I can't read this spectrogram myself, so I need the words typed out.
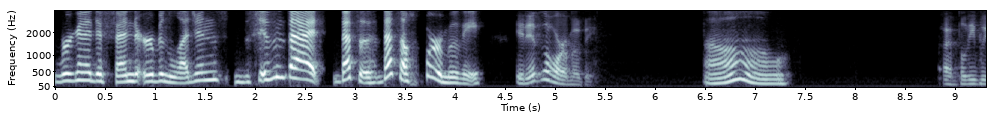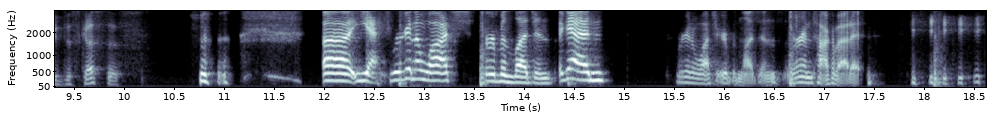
we're gonna defend urban legends. This isn't that that's a that's a horror movie. It is a horror movie. Oh. I believe we've discussed this. Uh yes, we're gonna watch Urban Legends. Again, we're gonna watch Urban Legends. We're gonna talk about it.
